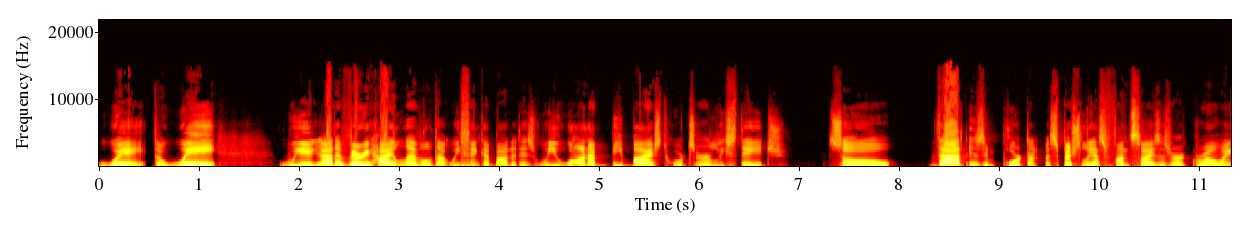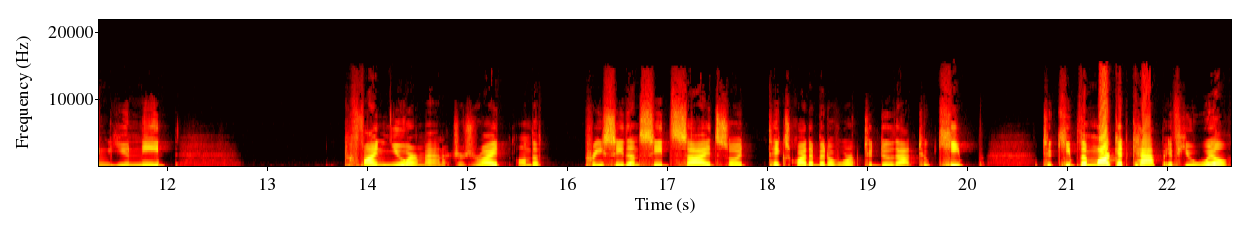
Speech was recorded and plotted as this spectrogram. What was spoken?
way. The way we at a very high level that we think about it is we want to be biased towards early stage so that is important especially as fund sizes are growing you need to find newer managers right on the pre-seed and seed side so it takes quite a bit of work to do that to keep to keep the market cap if you will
